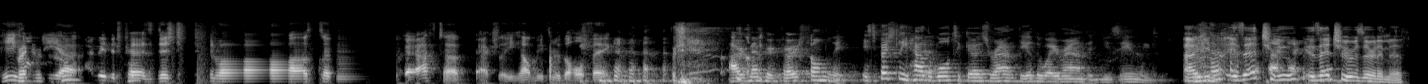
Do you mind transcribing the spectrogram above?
he Frederick helped me. Uh, I made the transition while I was in the bathtub. Actually, he helped me through the whole thing. I remember it very fondly, especially how the water goes around the other way around in New Zealand. uh, you know, is that true? Is that true? Or is that a myth?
